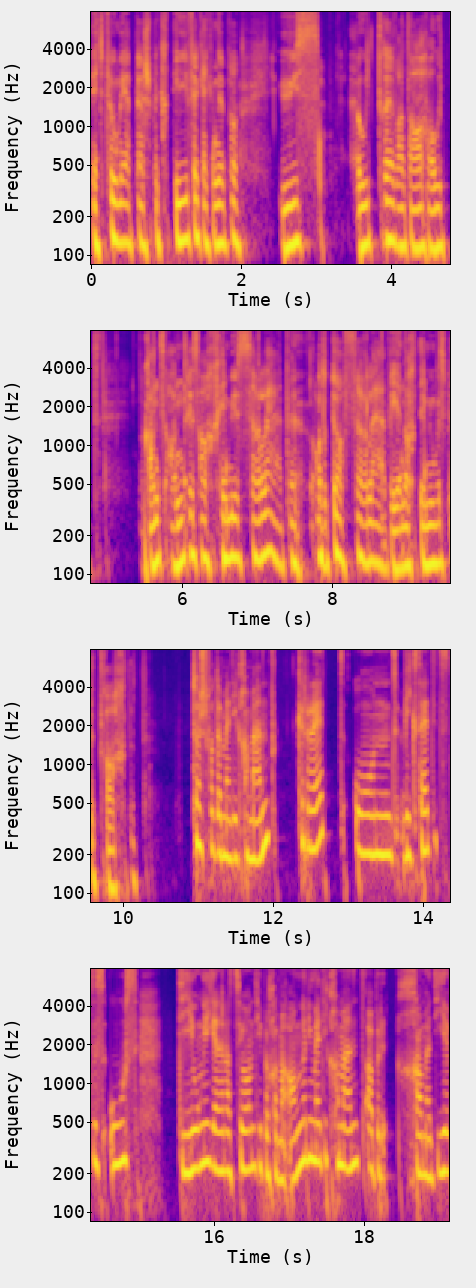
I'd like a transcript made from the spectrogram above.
mit viel mehr Perspektiven gegenüber uns Eltern, die da halt noch ganz andere Sachen müssen erleben oder dürfen erleben, je nachdem, wie man es betrachtet. Du hast von den Medikamenten geredet und wie sieht jetzt das aus? Die junge Generation die bekommen andere Medikamente, aber kann man die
